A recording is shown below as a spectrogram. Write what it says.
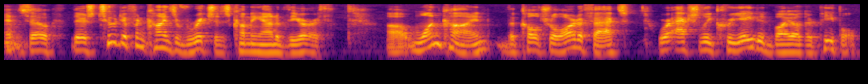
And so there's two different kinds of riches coming out of the earth. Uh, one kind, the cultural artifacts, were actually created by other people.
